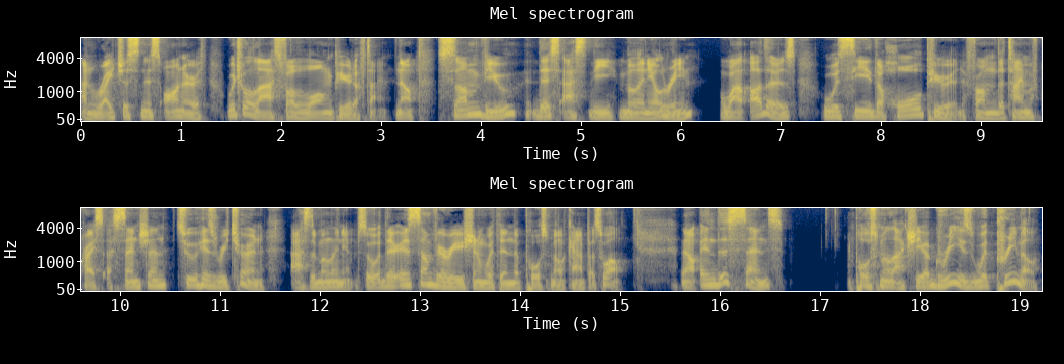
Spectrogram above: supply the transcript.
and righteousness on earth, which will last for a long period of time. Now, some view this as the millennial reign, while others would see the whole period from the time of Christ's ascension to his return as the millennium. So there is some variation within the postmill camp as well. Now, in this sense, postmill actually agrees with premill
